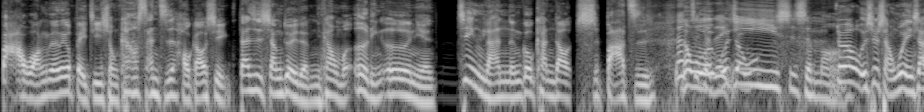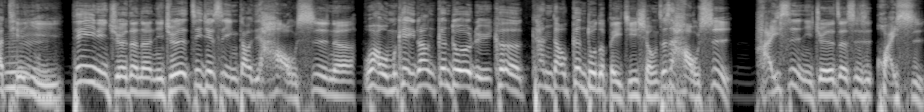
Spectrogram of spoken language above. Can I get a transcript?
霸王的那个北极熊，看到三只好高兴。但是相对的，你看我们二零二二年竟然能够看到十八只，那这个的想意义是什么？对啊，我就想问一下天嗯怡，天怡你觉得呢？你觉得这件事情到底好事呢？哇，我们可以让更多的旅客看到更多的北极熊，这是好事还是你觉得这是坏事？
